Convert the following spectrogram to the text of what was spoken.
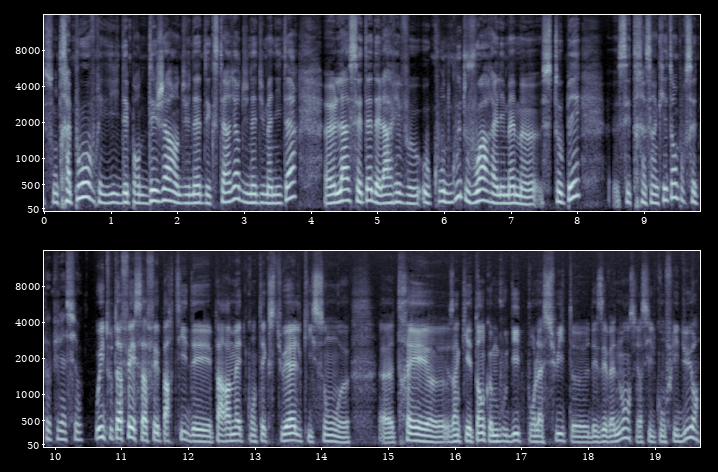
sont très pauvres, ils dépendent déjà hein, d'une aide extérieure, d'une aide humanitaire. là, cette aide, elle arrive au compte-goutte, voire elle est même stoppée. C'est très inquiétant pour cette population. Oui, tout à fait. Ça fait partie des paramètres contextuels qui sont euh, euh, très euh, inquiétants, comme vous dites, pour la suite des événements, c'est-à-dire si le conflit dure,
